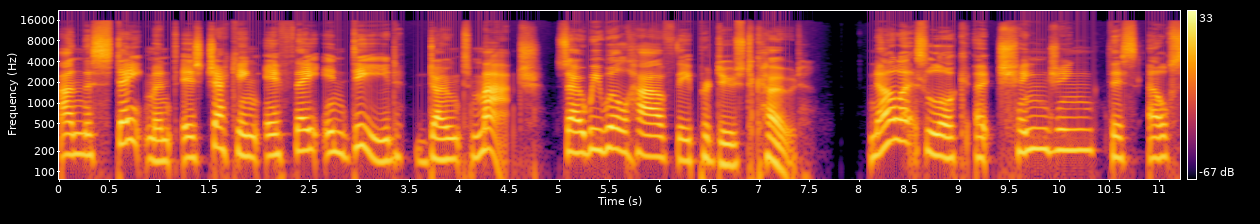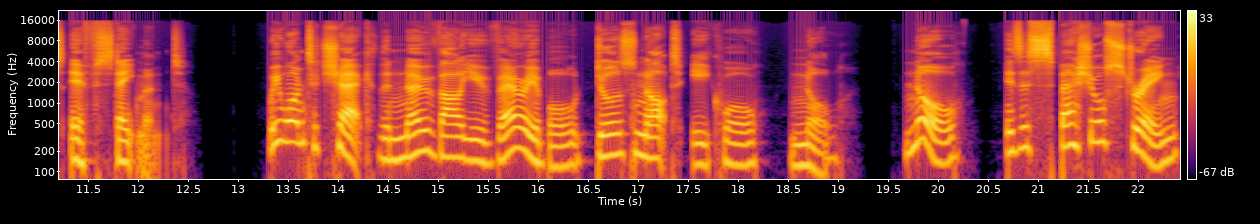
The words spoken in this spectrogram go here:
and the statement is checking if they indeed don't match. So we will have the produced code. Now let's look at changing this else if statement. We want to check the no value variable does not equal null. Null is a special string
